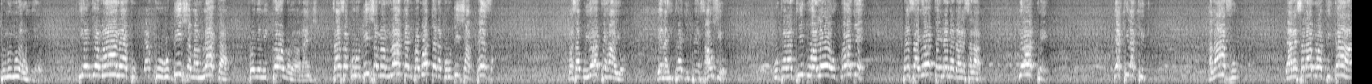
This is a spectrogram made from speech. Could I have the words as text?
tununue wenyewe. Hiyo ndio maana ya, ku, ya kurudisha mamlaka kwenye mikono ya wananchi. Sasa kurudisha mamlaka ni pamoja na kurudisha pesa, kwa sababu yote hayo yanahitaji pesa, au sio? Utaratibu wa leo ukoje? Pesa yote inaenda Dar es Salaam, yote ya kila kitu. Halafu Dar es Salaam wakikaa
